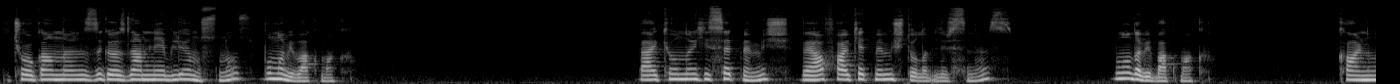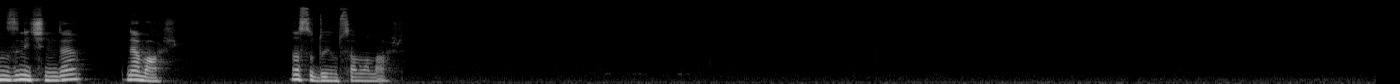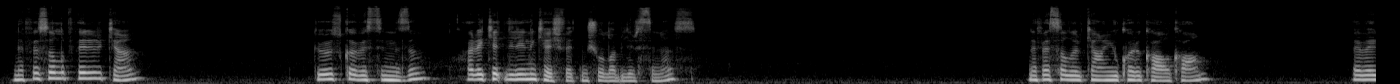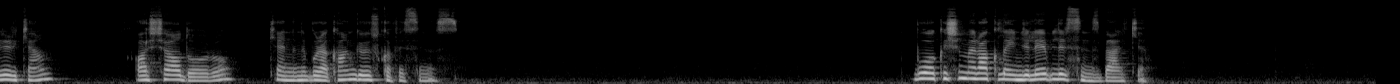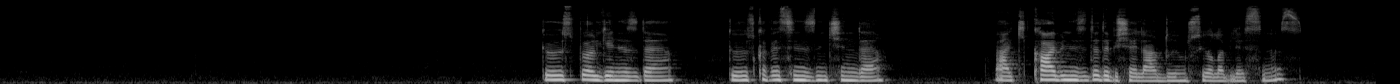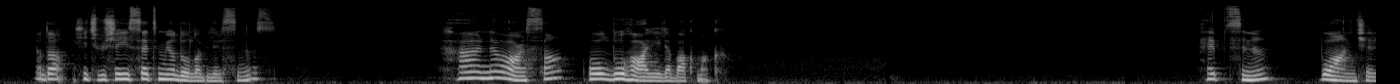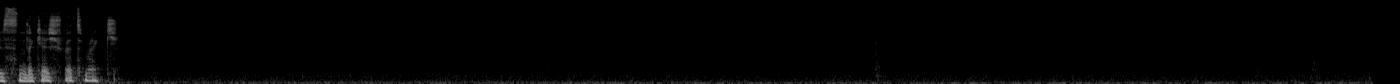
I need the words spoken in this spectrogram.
İç organlarınızı gözlemleyebiliyor musunuz? Buna bir bakmak. Belki onları hissetmemiş veya fark etmemiş de olabilirsiniz. Buna da bir bakmak. Karnınızın içinde ne var? Nasıl duyumsamalar? Nefes alıp verirken göğüs kafesinizin hareketliliğini keşfetmiş olabilirsiniz. Nefes alırken yukarı kalkan ve verirken aşağı doğru kendini bırakan göğüs kafesiniz. Bu akışı merakla inceleyebilirsiniz belki. Göğüs bölgenizde, göğüs kafesinizin içinde, belki kalbinizde de bir şeyler duyumsuyor olabilirsiniz. Ya da hiçbir şey hissetmiyor da olabilirsiniz. Her ne varsa olduğu haliyle bakmak. Hepsini bu an içerisinde keşfetmek.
